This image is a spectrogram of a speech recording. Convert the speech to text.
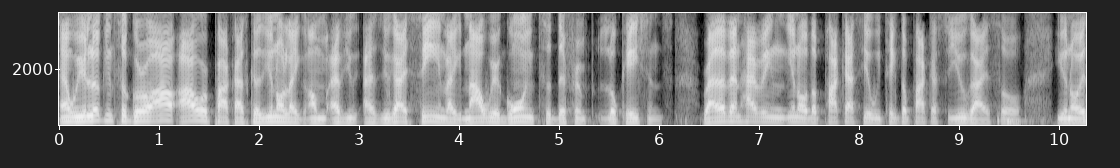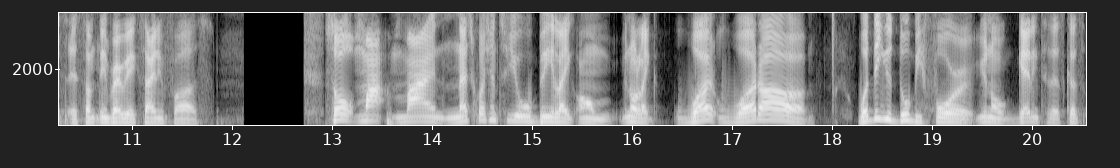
and we're looking to grow our, our podcast because you know, like um, as you as you guys seen, like now we're going to different locations rather than having you know the podcast here. We take the podcast to you guys, so you know it's it's something very exciting for us. So my my next question to you will be like um you know like what what uh what did you do before you know getting to this because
